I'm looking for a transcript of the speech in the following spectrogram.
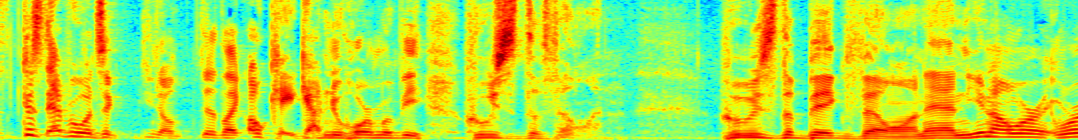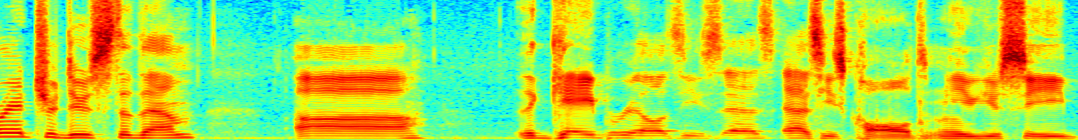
because everyone's like you know they're like okay got a new horror movie. Who's the villain? Who's the big villain? And you know we're, we're introduced to them. Uh the Gabriel as he's as, as he's called. You, you see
